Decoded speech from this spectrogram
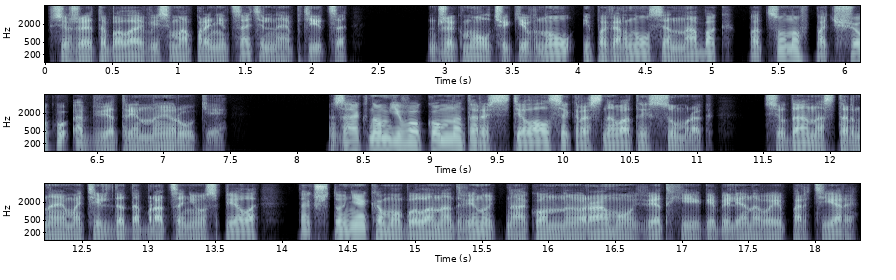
Все же это была весьма проницательная птица. Джек молча кивнул и повернулся на бок, подсунув под щеку обветренные руки. За окном его комнаты расстилался красноватый сумрак. Сюда настырная Матильда добраться не успела, так что некому было надвинуть на оконную раму ветхие гобеленовые портьеры.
